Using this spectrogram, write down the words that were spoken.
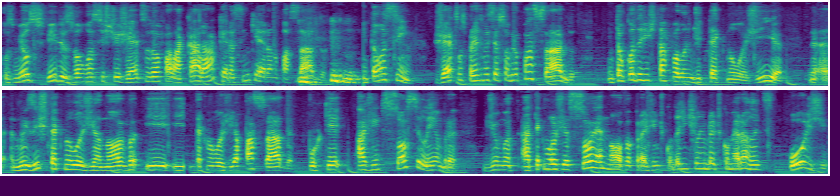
Os meus filhos vão assistir Jetsons e vão falar: caraca, era assim que era no passado? então, assim, Jetsons para eles vai ser sobre o passado. Então, quando a gente está falando de tecnologia, né, não existe tecnologia nova e, e, tecnologia passada, porque a gente só se lembra de uma. A tecnologia só é nova para a gente quando a gente lembra de como era antes. Hoje,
